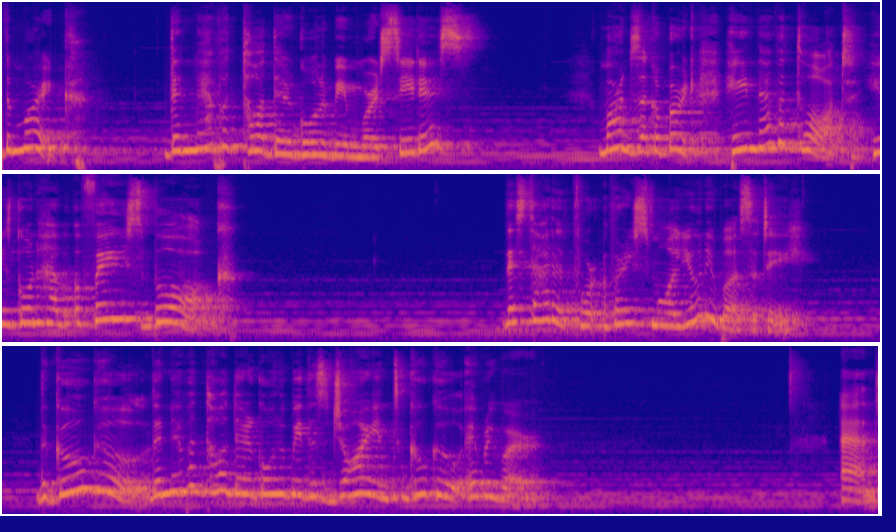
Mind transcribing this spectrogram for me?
the Merc. They never thought they're going to be Mercedes. Mark Zuckerberg, he never thought he's going to have a Facebook. They started for a very small university. The Google, they never thought they're going to be this giant Google everywhere. And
